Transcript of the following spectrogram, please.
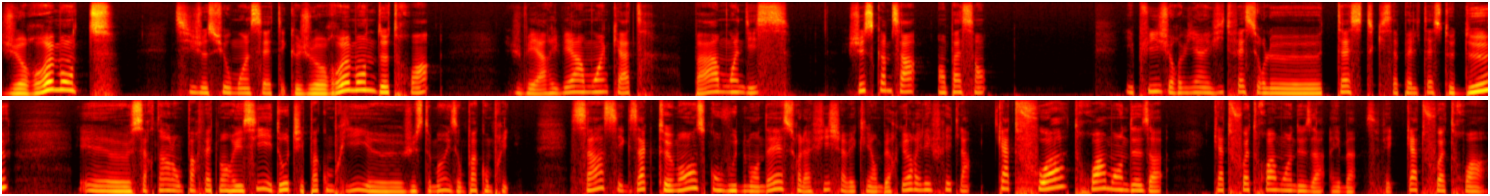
je remonte. Si je suis au moins 7 et que je remonte de 3, je vais arriver à moins 4, pas à moins 10. Juste comme ça, en passant. Et puis, je reviens vite fait sur le test qui s'appelle test 2. Euh, certains l'ont parfaitement réussi et d'autres, j'ai pas compris. Euh, justement, ils n'ont pas compris. Ça, c'est exactement ce qu'on vous demandait sur la fiche avec les hamburgers et les frites là. 4 fois 3 moins 2A. 4 fois 3 moins 2A. Eh ben, ça fait 4 fois 3,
